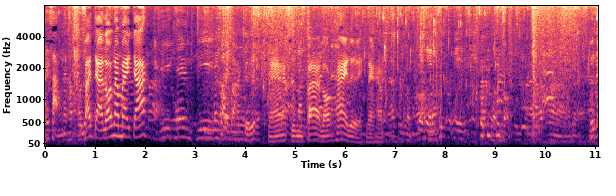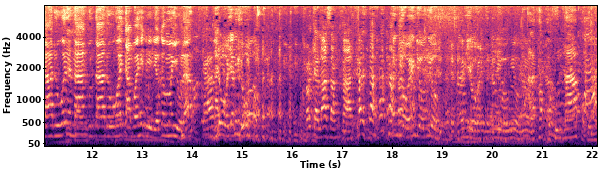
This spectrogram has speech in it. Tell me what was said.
ใช้สั่งนะครับป้าจ๋าร้องทำไมจ๊ะพี่เข้มพี่นะคุณป้าร้องไห้เลยนะครับคุณตาดูไว้นานๆคุณตาดูไว้จำไว้ให้ดีเดี๋ยวก็ไม่อยู่แล้วอยู่ยังอยู่ เขาจะละสังขารยังอยู่ยังอยู่ยังอยู่ยังอยู่ยังอยู่ยังอยู่อะแล้วครับขอบคุณครับขอบคุณนะ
